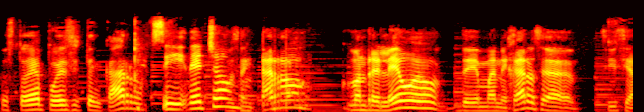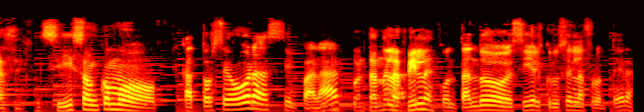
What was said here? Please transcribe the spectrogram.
pues todavía puedes irte en carro. Sí, de hecho. Pues en carro, con relevo de manejar, o sea, sí se hace. Sí, son como 14 horas sin parar. Contando la fila. Contando, sí, el cruce en la frontera.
